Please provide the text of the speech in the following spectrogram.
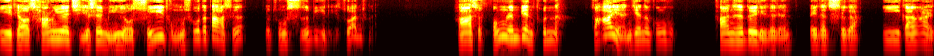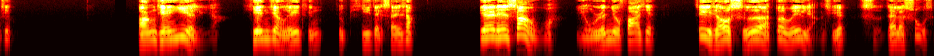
一条长约几十米、有水桶粗的大蛇就从石壁里钻出来，他是逢人便吞呐！眨眼间的功夫，勘测队里的人被他吃个一干二净。当天夜里呀，天降雷霆，就劈在山上。第二天上午啊，有人就发现这条蛇断为两截，死在了树上。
